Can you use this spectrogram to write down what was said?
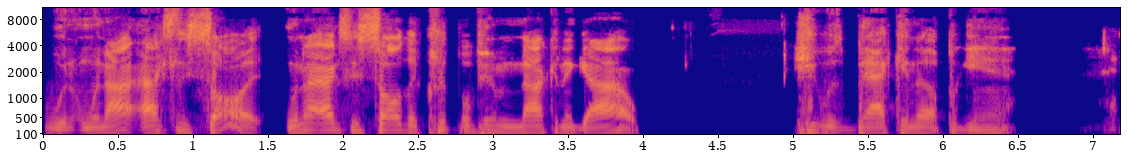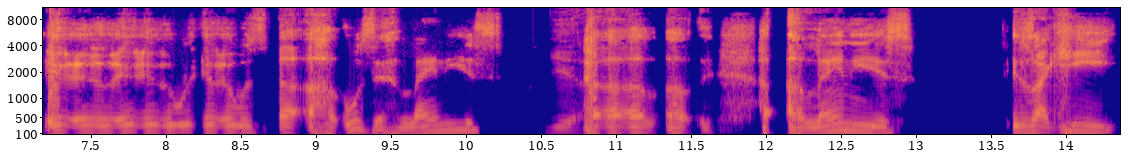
when when I actually saw it, when I actually saw the clip of him knocking the guy out, he was backing up again. It, it, it, it, it was uh, uh, was it Helenius? Yeah. Uh, uh, uh, Helenius is like he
